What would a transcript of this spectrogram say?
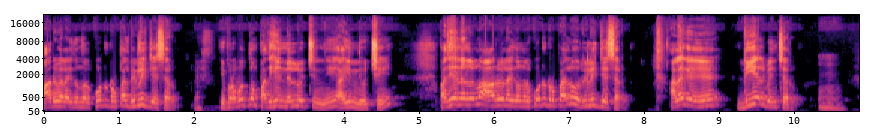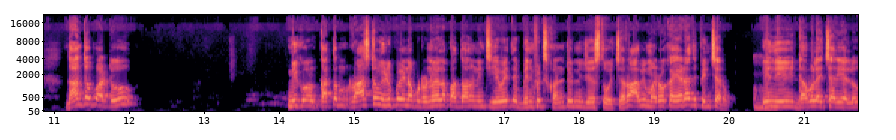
ఆరు వేల ఐదు వందల కోట్ల రూపాయలు రిలీజ్ చేశారు. ఈ ప్రభుత్వం పదిహేను నెలలు వచ్చింది అయింది వచ్చి పదిహేను నెలల్లో ఆరు వేల ఐదు వందల కోట్ల రూపాయలు రిలీజ్ చేశారు. అలాగే డిఎల్ పెంచారు. దాంతోపాటు మీకు గతం రాష్ట్రం విడిపోయినప్పుడు రెండు వేల పద్నాలుగు నుంచి ఏవైతే బెనిఫిట్స్ కంటిన్యూ చేస్తూ వచ్చారో అవి మరొక ఏడాది పెంచారు. ఏంది? డబుల్ హెచ్ఆర్ఏలు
